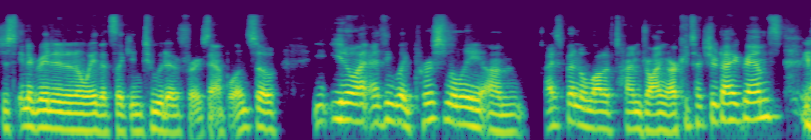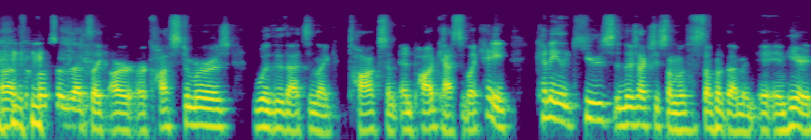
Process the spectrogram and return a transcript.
just integrated in a way that's like intuitive for example. And so you know i, I think like personally um I spend a lot of time drawing architecture diagrams uh, for folks whether that's like our, our customers, whether that's in like talks and, and podcasts of like, hey, kind of like here's and there's actually some of some of them in, in here.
